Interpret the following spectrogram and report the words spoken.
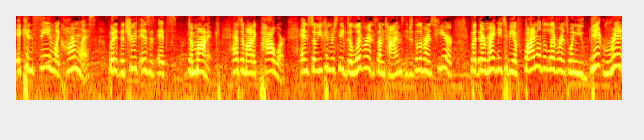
It can seem like harmless, but it, the truth is is it's demonic. Has demonic power. And so you can receive deliverance sometimes, deliverance here, but there might need to be a final deliverance when you get rid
